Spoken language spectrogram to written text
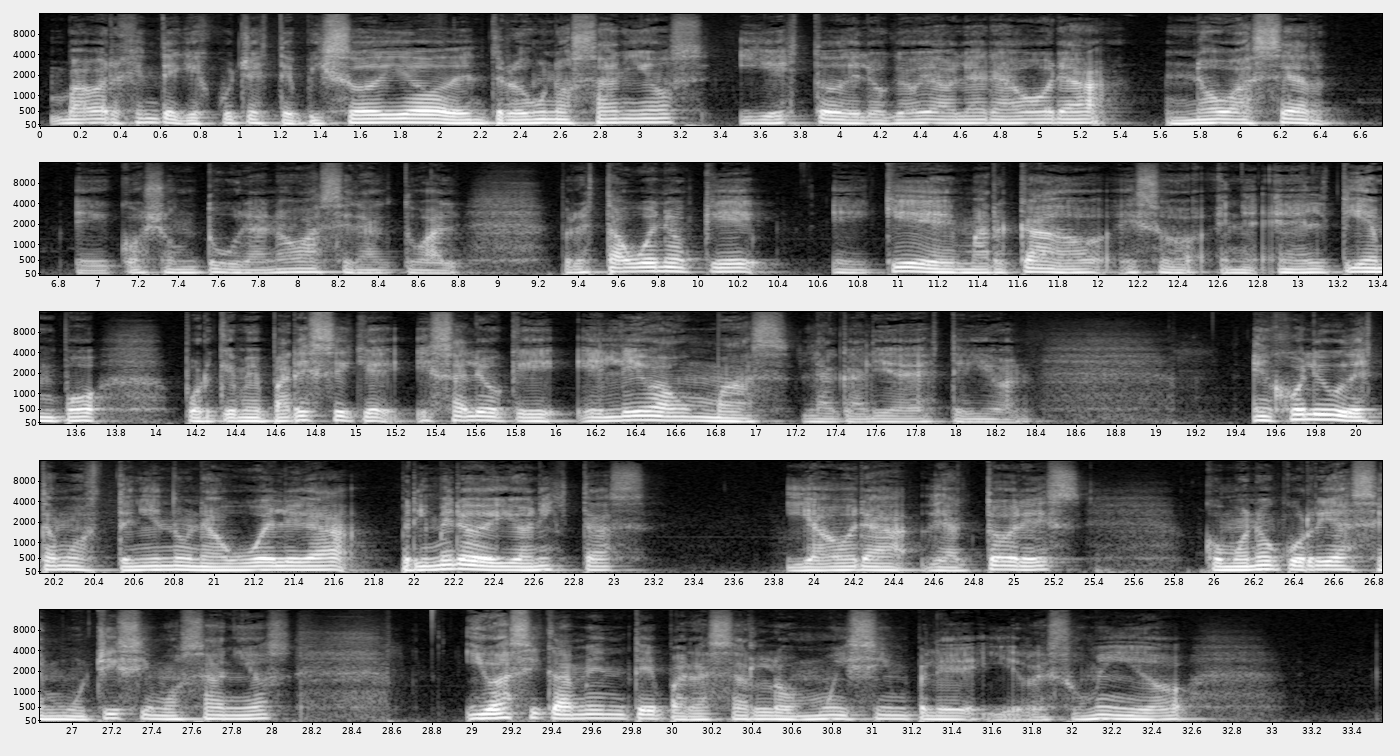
va a haber gente que escuche este episodio dentro de unos años y esto de lo que voy a hablar ahora no va a ser eh, coyuntura, no va a ser actual. Pero está bueno que eh, quede marcado eso en, el tiempo, porque me parece que es algo que eleva aún más la calidad de este guion. En Hollywood estamos teniendo una huelga primero de guionistas y ahora de actores, como no ocurría hace muchísimos años, y básicamente, para hacerlo muy simple y resumido,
